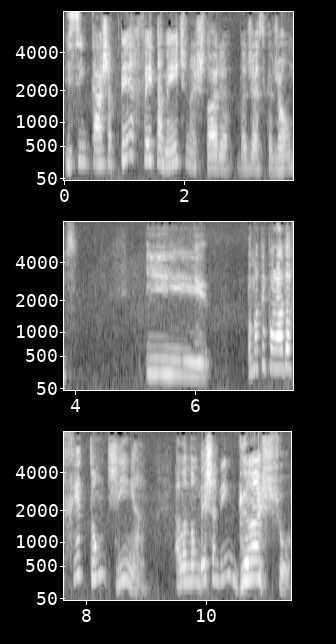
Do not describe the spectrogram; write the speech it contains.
e se encaixa perfeitamente na história da Jessica Jones. E é uma temporada redondinha. Ela não deixa nem gancho.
